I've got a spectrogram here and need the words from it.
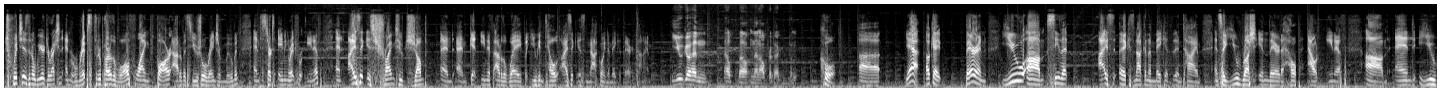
twitches in a weird direction and rips through part of the wall, flying far out of its usual range of movement, and starts aiming right for Enif. And Isaac is trying to jump and and get Enif out of the way, but you can tell Isaac is not going to make it there in time. You go ahead and help out, and then I'll protect them. Cool. Uh, yeah. Okay, Baron, you um see that Isaac is not going to make it in time, and so you rush in there to help out Enif, um, and you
